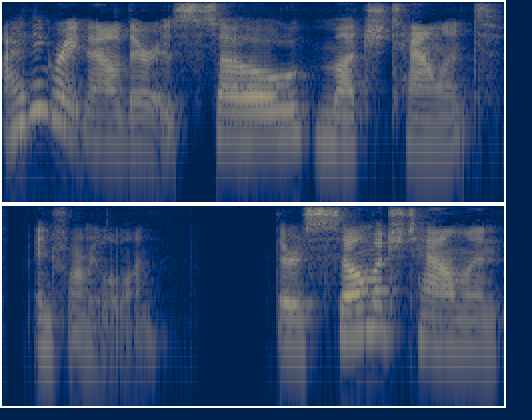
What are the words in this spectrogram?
I think right now there is so much talent in Formula One. There's so much talent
